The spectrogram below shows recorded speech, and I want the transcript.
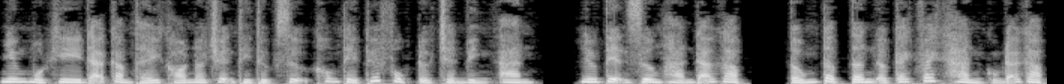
nhưng một khi đã cảm thấy khó nói chuyện thì thực sự không thể thuyết phục được Trần Bình An. Lưu Tiện Dương hắn đã gặp, Tống Tập Tân ở cách vách hẳn cũng đã gặp,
